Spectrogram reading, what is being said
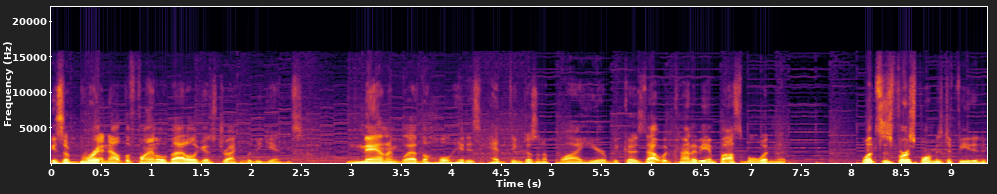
is a bridge. And now the final battle against Dracula begins. Man, I'm glad the whole hit his head thing doesn't apply here, because that would kind of be impossible, wouldn't it? Once his first form is defeated,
